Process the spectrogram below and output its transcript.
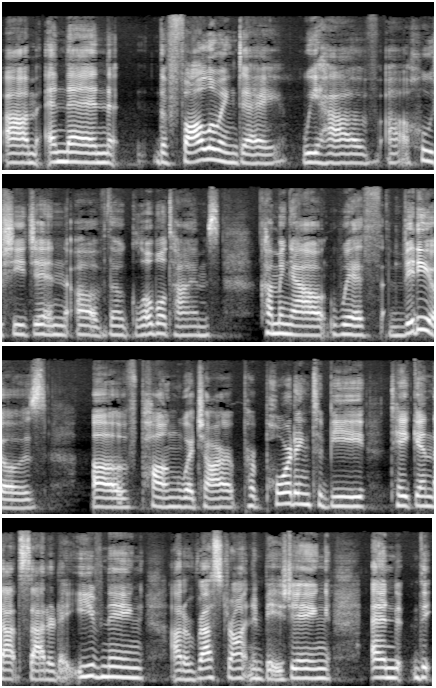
Um, and then the following day, we have uh, Hu Xijin of the Global Times coming out with videos of Peng, which are purporting to be taken that Saturday evening at a restaurant in Beijing. And the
